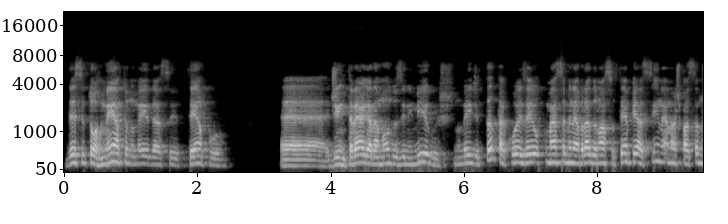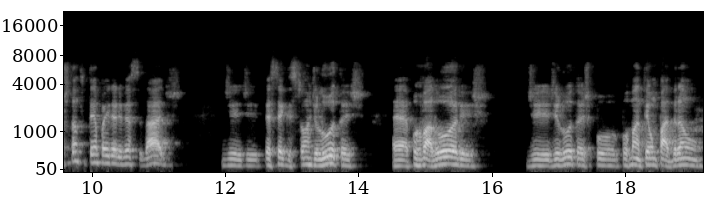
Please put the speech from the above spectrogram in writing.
desse tormento, no meio desse tempo é, de entrega na mão dos inimigos, no meio de tanta coisa, aí eu começo a me lembrar do nosso tempo, e assim, né, nós passamos tanto tempo aí de adversidades, de, de perseguições, de lutas é, por valores, de, de lutas por, por, manter um padrão,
